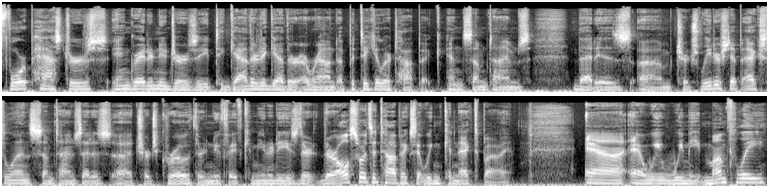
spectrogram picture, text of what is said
for pastors in Greater New Jersey to gather together around a particular topic, and sometimes that is um, church leadership excellence. Sometimes that is uh, church growth or new faith communities. There, there are all sorts of topics that we can connect by, uh, and we we meet monthly.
